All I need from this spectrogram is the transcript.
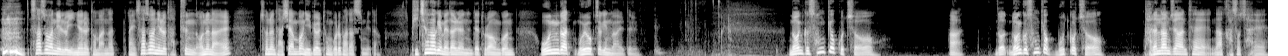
사소한 일로 2년을 더 만났 아니 사소한 일로 다툰 어느 날 저는 다시 한번 이별 통보를 받았습니다. 비참하게 매달렸는데 돌아온 건 온갖 모욕적인 말들. 넌 그 성격 고쳐. 아, 너, 넌그 성격 못 고쳐. 다른 남자한테 나 가서 잘해.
